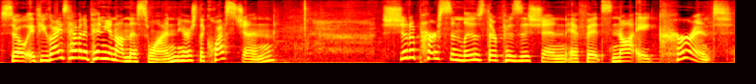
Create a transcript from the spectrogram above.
So if you guys have an opinion on this one, here's the question. Should a person lose their position if it's not a current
